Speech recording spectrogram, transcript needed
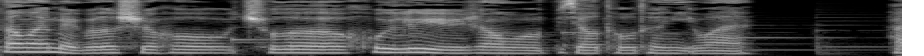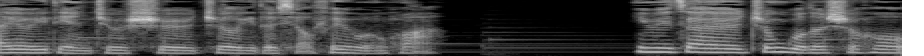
刚来美国的时候，除了汇率让我比较头疼以外，还有一点就是这里的小费文化。因为在中国的时候，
